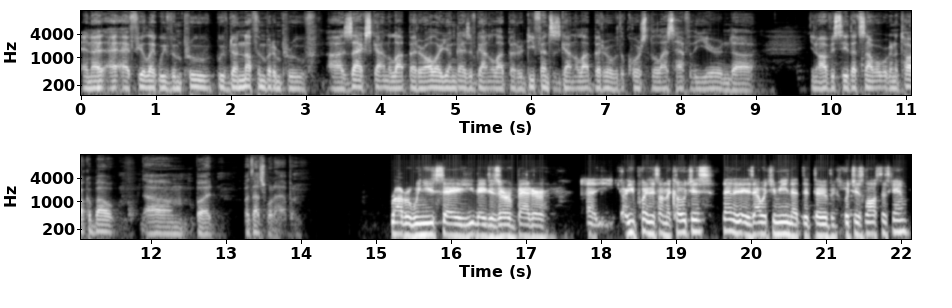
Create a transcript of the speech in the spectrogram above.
and I, I, feel like we've improved. We've done nothing but improve. Uh, Zach's gotten a lot better. All our young guys have gotten a lot better. Defense has gotten a lot better over the course of the last half of the year, and uh, you know, obviously, that's not what we're going to talk about, um, but but that's what happened. Robert, when you say they deserve better, uh, are you putting this on the coaches? Then is that what you mean that the, the, the coaches lost this game?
